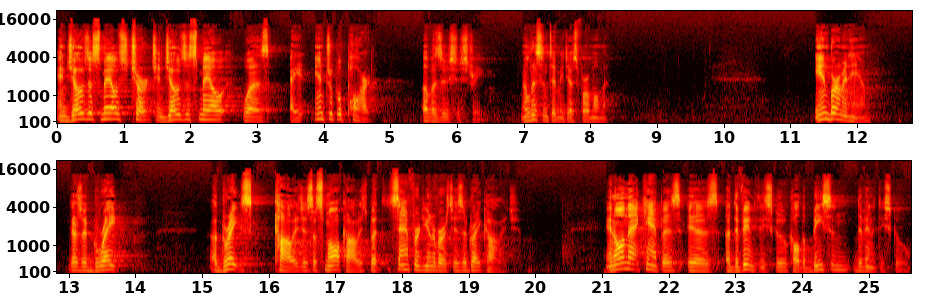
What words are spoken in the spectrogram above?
And Joseph Smale's church, and Joseph Smale was an integral part of Azusa Street. Now, listen to me just for a moment in Birmingham, there's a great, a great college. It's a small college, but Samford University is a great college. And on that campus is a divinity school called the Beeson Divinity School.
